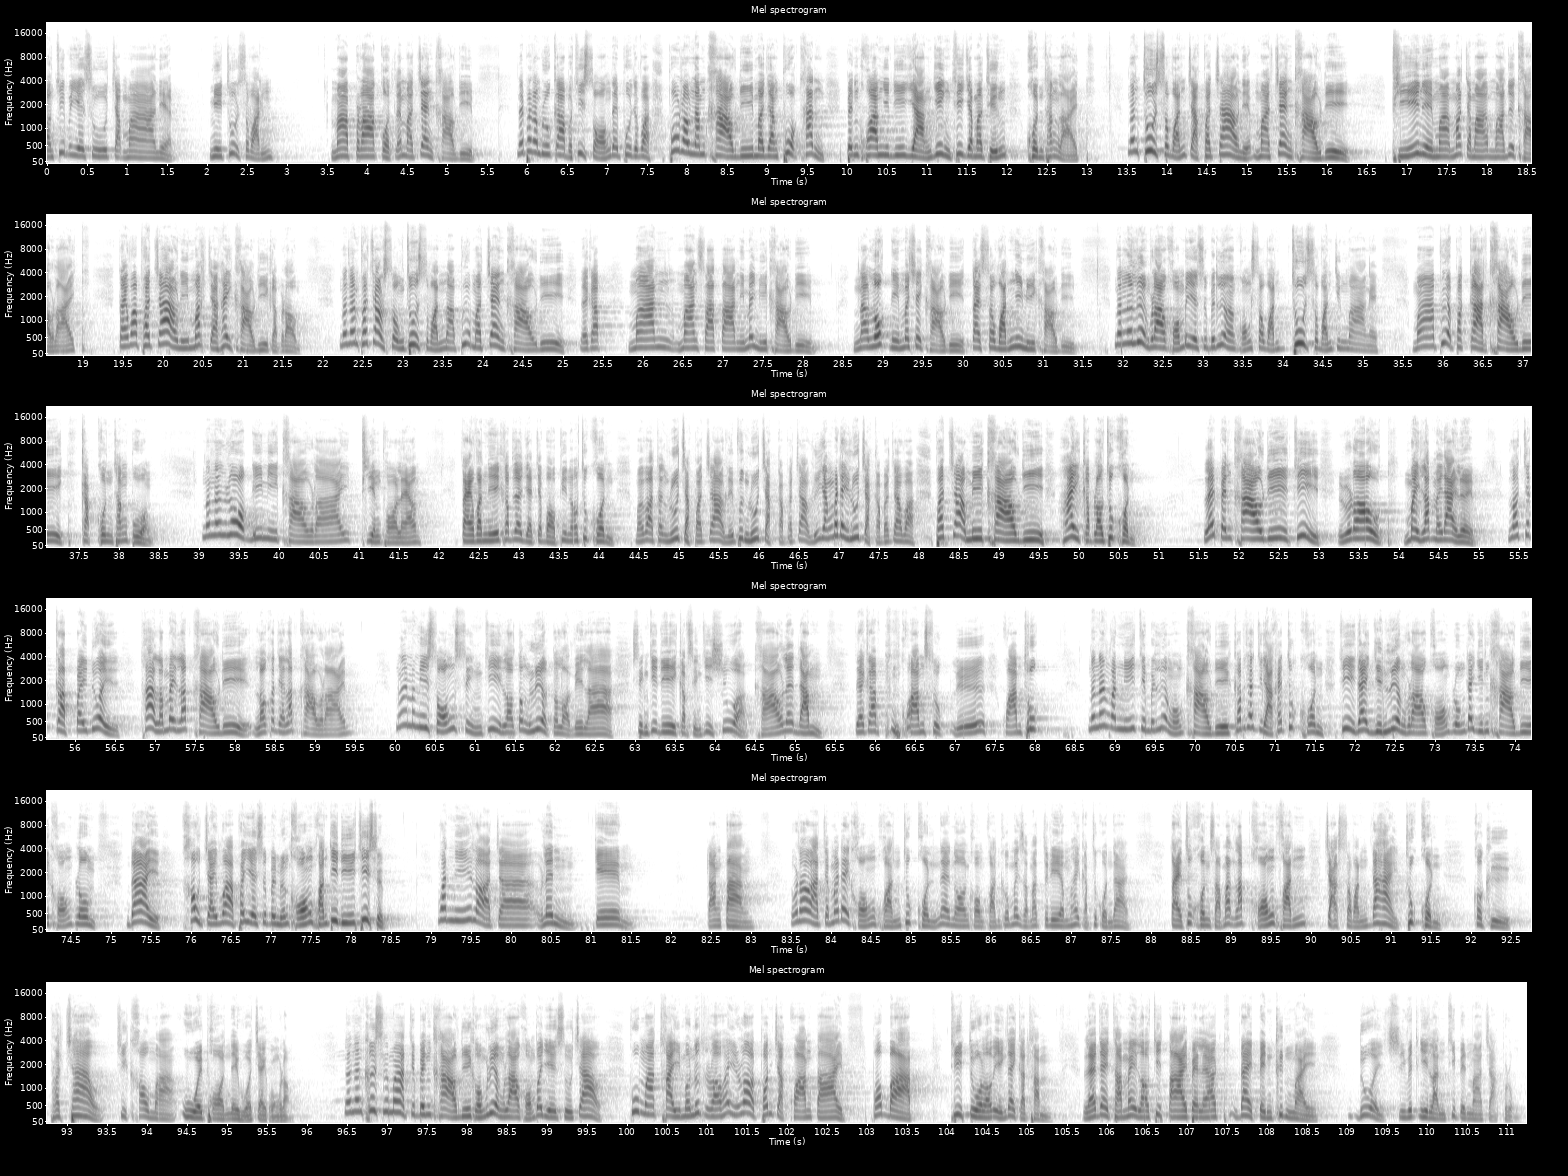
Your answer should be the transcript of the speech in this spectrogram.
ก่อนที่พระเยซูจะมาเนี่ยมีทูตสวรรค์มาปรากฏและมาแจ้งข่าวดี ในพระธรรมลูกาบทที่สองได้พูดว่าพวกเรานำข่าวดีมายังพวกท่าน เป็นความยินดีอย่างยิ่งที่จะมาถึงคนทั้งหลาย นั่นทูตสวรรค์จากพระเจ้าเนี่ยมาแจ้งข่าวดี ผีเนี่ยมามักจะมามาด้วยข่าวร้าย แต่ว่าพระเจ้านี่มักจะให้ข่าวดีกับเราดังนั้นพระเจ้าส่งทูตสวรรค์มาเพื่อมาแจ้งข่าวดีนะครับ มารมารซาตานนี่ไม่มีข่าวดี นรกนี่ไม่ใช่ข่าวดี แต่สวรรค์นี่มีข่าวดี นั่นแล้วเรื่องราวของพระเยซูเป็นเรื่องของสวรรค์ทูตสวรรค์จึงมาไง มาเพื่อประกาศข่าวดีกับคนทั้งปวง นั้นนั้นโลกนี้มีข่าวร้ายเพียงพอแล้ว แต่วันนี้ครับเราอยากจะบอกพี่น้องทุกคนไม่ว่าท่านรู้จักพระเจ้า หรือเพิ่งรู้จักกับพระเจ้า หรือยังไม่ได้รู้จักกับพระเจ้าว่า พระเจ้ามีข่าวดีให้กับเราทุกคน และเป็นข่าวดีที่เราไม่รับไม่ได้เลย เราจะกลับไปด้วย ถ้าเราไม่รับข่าวดี เราก็จะรับข่าวร้ายนั่นมันมีสองสิ่งที่เราต้องเลือกตลอดเวลา สิ่งที่ดีกับสิ่งที่ชั่ว ขาวและดำนะครับความสุขหรือความทุกข์ดังนั้นวันนี้จึงเป็นเรื่องของข่าวดีข้าพเจ้าอยากให้ทุกคนที่ได้ยินเรื่องราวของพระองค์ได้ยินข่าวดีของพระองค์ได้เข้าใจว่าพระเยซูเป็นเหมือนของขวัญที่ดีที่สุด วันนี้เราอาจจะเล่นเกมต่างๆ เราอาจจะไม่ได้ของขวัญทุกคนแน่นอนของขวัญก็ไม่สามารถเตรียมให้กับทุกคนได้ แต่ทุกคนสามารถรับของขวัญจากสวรรค์ได้ทุกคนก็คือพระเจ้าที่เข้ามาอวยพรในหัวใจของเราดังนั้นคริสต์มาสจะเป็นข่าวดีของเรื่องราวของพระเยซูเจ้า ผู้มาไถ่มนุษย์เราให้รอดพ้นจากความตาย เพราะบาปที่ตัวเราเองได้กระทำและได้ทำให้เราที่ตายไปแล้วได้เป็นขึ้นใหม่ด้วยชีวิตนิรันดร์ที่เป็นมาจากพระองค์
